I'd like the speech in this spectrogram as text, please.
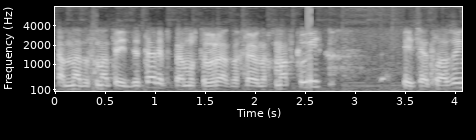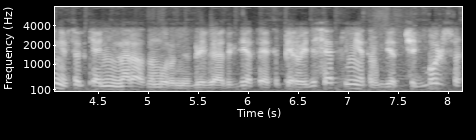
там надо смотреть детали, потому что в разных районах Москвы эти отложения все-таки они на разном уровне сдвигают. Где-то это первые десятки метров, где-то чуть больше.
